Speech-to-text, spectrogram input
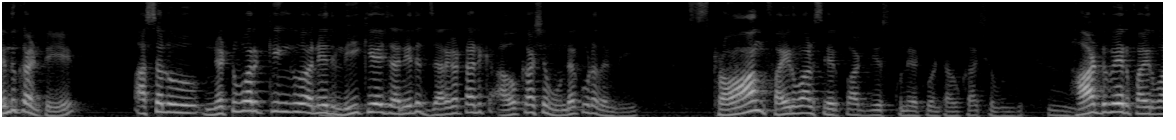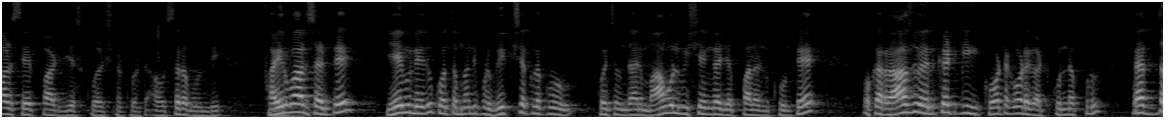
ఎందుకంటే అసలు నెట్వర్కింగ్ అనేది లీకేజ్ అనేది జరగటానికి అవకాశం ఉండకూడదండి. స్ట్రాంగ్ ఫైర్ వాల్స్ ఏర్పాటు చేసుకునేటువంటి అవకాశం ఉంది. హార్డ్వేర్ ఫైర్ వాల్స్ ఏర్పాటు చేసుకోవాల్సినటువంటి అవసరం ఉంది. ఫైర్ వాల్స్ అంటే ఏమి లేదు. కొంతమంది ఇప్పుడు వీక్షకులకు కొంచెం దాని మామూలు విషయంగా చెప్పాలనుకుంటే ఒక రాజు వెనకటికి కోట కూడా కట్టుకున్నప్పుడు పెద్ద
